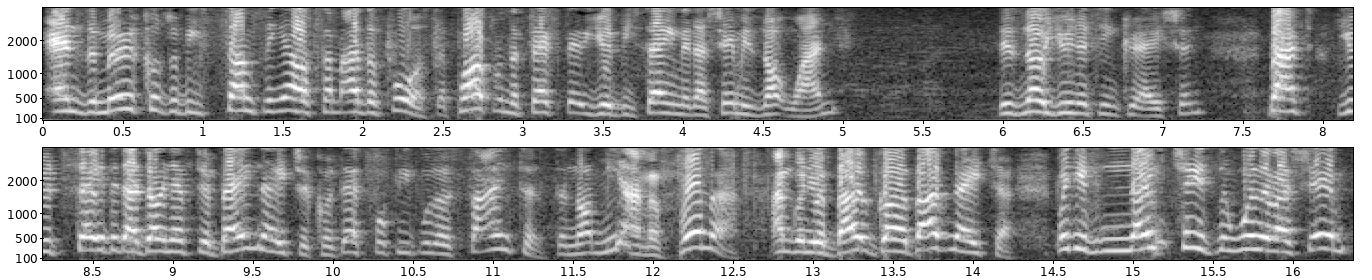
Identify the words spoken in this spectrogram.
and the miracles would be something else, some other force, apart from the fact that you'd be saying that Hashem is not one, there's no unity in creation, but you'd say that I don't have to obey nature because that's for people who are scientists and not me. I'm a frummer. I'm going to go above nature. But if nature is the will of Hashem,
